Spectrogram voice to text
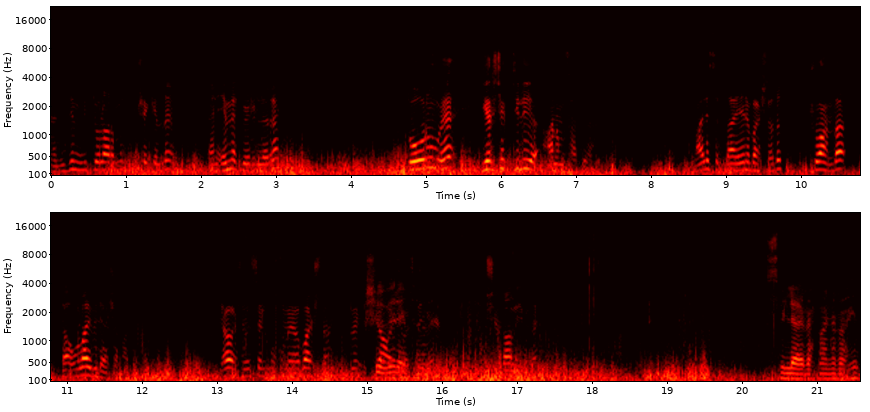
Yani bizim videolarımız bu şekilde yani emek verilerek doğru ve gerçekçiliği anımsatıyor. Maalesef daha yeni başladık. Şu anda daha olay bile yaşamadık. Yavaş yavaş sen okumaya başla. Ve Işığı yavaş vereyim yavaş sana. Işığı da alayım ben. Bismillahirrahmanirrahim.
